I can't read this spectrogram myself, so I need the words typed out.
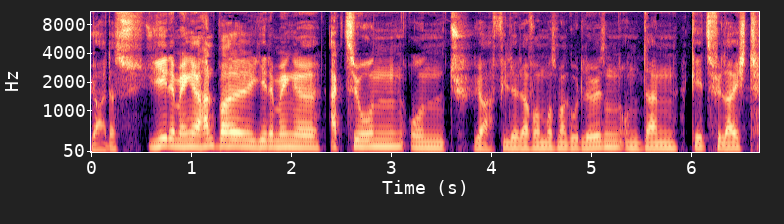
Ja, das ist jede Menge Handball, jede Menge Aktionen und ja, viele davon muss man gut lösen und dann geht's vielleicht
